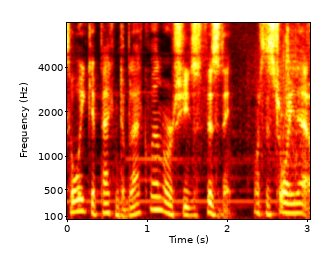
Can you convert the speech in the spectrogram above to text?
Chloe get back into Blackwell or is she just visiting? What's the story now?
